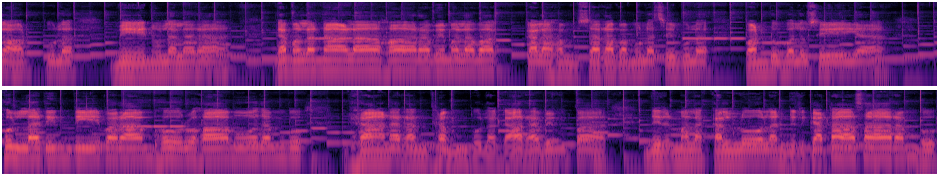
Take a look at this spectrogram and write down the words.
గాడ్పుల మేనులలరా గమల నాళాహార విమల వాక్కలహంస రవముల శివుల పండువలు సేయ ఫుల్లదిందీవరాంభోరుహామోదంబు ఘ్రాణరంధ్రంబుల గారవింప నిర్మల కల్లోల నిర్గతాసారంబు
